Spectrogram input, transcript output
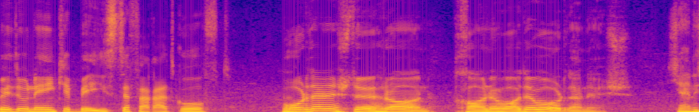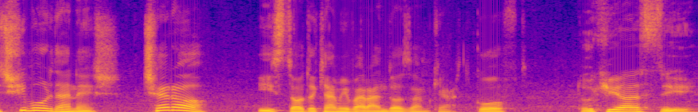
بدون اینکه به ایسته فقط گفت بردنش تهران. خانواده بردنش. یعنی چی بردنش؟ چرا؟ ایستاد و کمی وراندازم کرد. گفت تو کی هستی؟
